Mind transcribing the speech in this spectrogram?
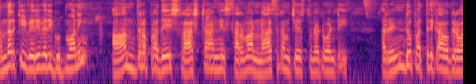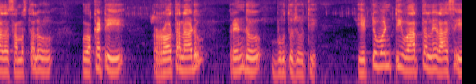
అందరికీ very very good morning. Andhra Pradesh రాష్ట్రాన్ని సర్వనాశనం చేస్తున్నటువంటి రెండు పత్రికా ఉగ్రవాద సంస్థలు ఒకటి రోతనాడు రెండు బూతుజ్యోతి. ఎటువంటి వార్తల్ని రాసి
